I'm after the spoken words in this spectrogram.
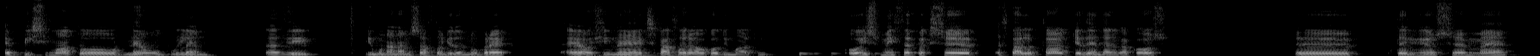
επίσημα το νέο μου που λένε. Δηλαδή, ήμουν ανάμεσα σε αυτόν και τον Ούμπρε. Ε, όχι, είναι ξεκάθαρα ο Κόντι Μάρτιν. Ο Ις Σμιθ έπαιξε 7 λεπτά και δεν ήταν κακός. Ε, τελείωσε με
